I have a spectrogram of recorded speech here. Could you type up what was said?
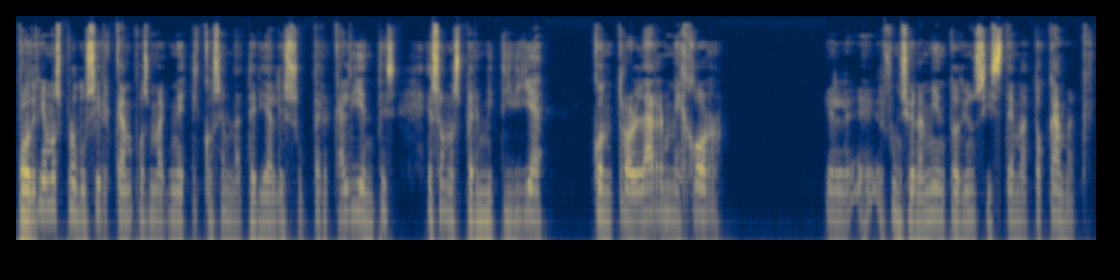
podríamos producir campos magnéticos en materiales supercalientes. Eso nos permitiría controlar mejor el, funcionamiento de un sistema tokamak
